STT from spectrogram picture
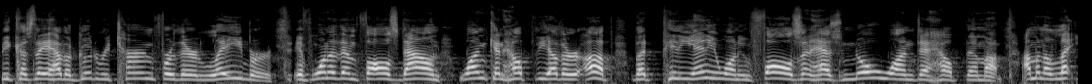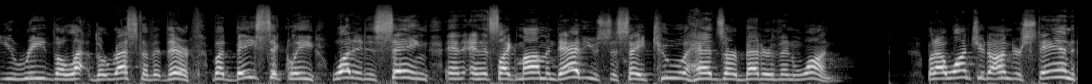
because they have a good return for their labor. If one of them falls down, one can help the other up, but pity anyone who falls and has no one to help them up. I'm going to let you read the, le- the rest of it there. But basically, what it is saying, and, and it's like mom and dad used to say, two heads are better than one. But I want you to understand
